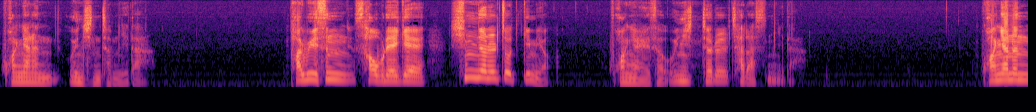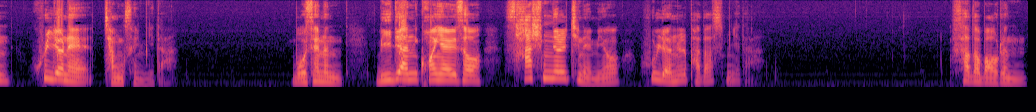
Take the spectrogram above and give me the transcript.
광야는 은신처입니다. 다윗은 사울에게 10년을 쫓기며 광야에서 은신처를 찾았습니다. 광야는 훈련의 장소입니다. 모세는 미디안 광야에서 40년을 지내며 훈련을 받았습니다. 사도 바울은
